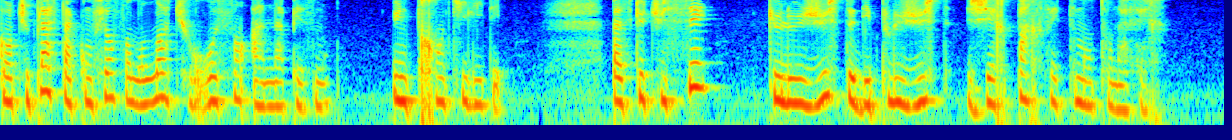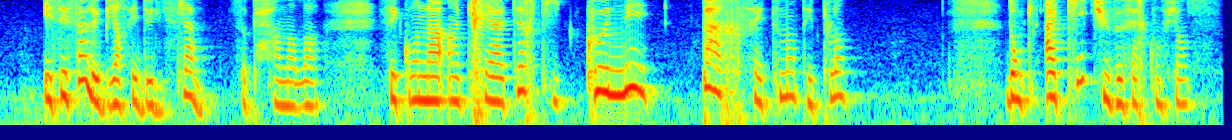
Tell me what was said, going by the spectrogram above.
Quand tu places ta confiance en Allah, tu ressens un apaisement, une tranquillité. Parce que tu sais que le juste des plus justes gère parfaitement ton affaire. Et c'est ça le bienfait de l'islam, subhanallah. C'est qu'on a un créateur qui connaît parfaitement tes plans. Donc à qui tu veux faire confiance?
